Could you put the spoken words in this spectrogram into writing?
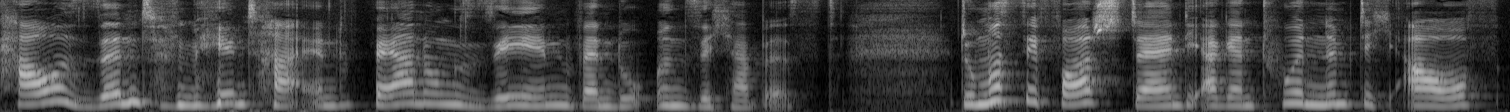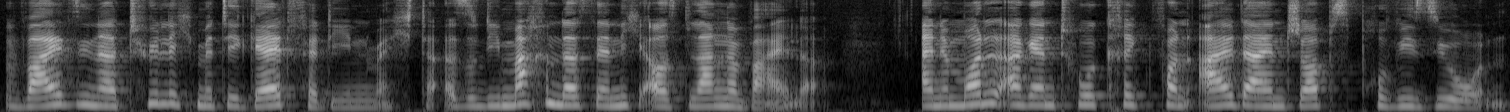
1000 Meter Entfernung sehen, wenn du unsicher bist. Du musst dir vorstellen, die Agentur nimmt dich auf, weil sie natürlich mit dir Geld verdienen möchte. Also die machen das ja nicht aus Langeweile. Eine Modelagentur kriegt von all deinen Jobs Provision.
